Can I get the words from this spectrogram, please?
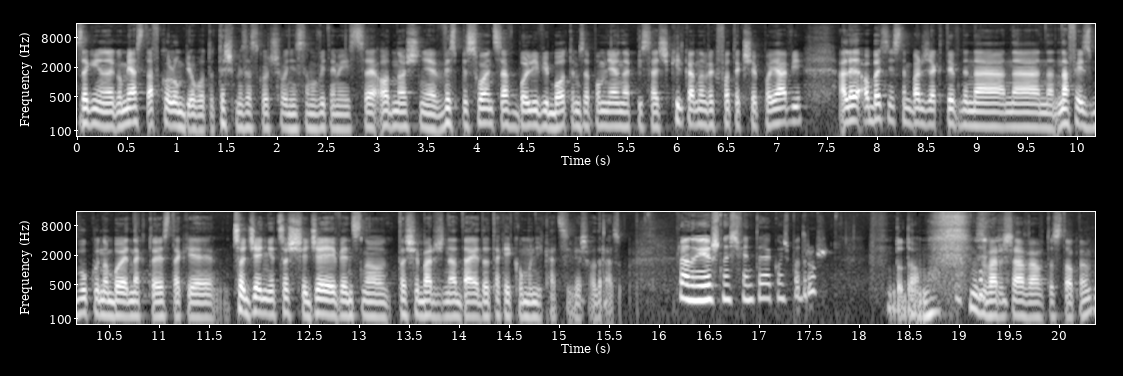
zaginionego miasta w Kolumbii, bo to też mnie zaskoczyło, niesamowite miejsce, odnośnie Wyspy Słońca w Boliwii, bo o tym zapomniałem napisać. Kilka nowych fotek się pojawi, ale obecnie jestem bardziej aktywny na, na, na, na Facebooku, no bo jednak to jest takie codziennie coś się dzieje, więc no, to się bardziej nadaje do takiej komunikacji, wiesz, od razu. Planujesz na święta jakąś podróż? Do domu z Warszawy autostopem.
